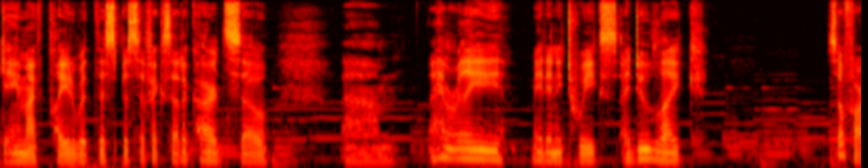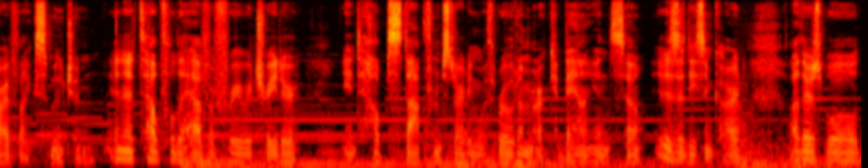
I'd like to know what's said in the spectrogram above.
game I've played with this specific set of cards, so um, I haven't really made any tweaks. I do like, so far I've liked Smoochum, and it's helpful to have a free retreater and to help stop from starting with Rotom or Cobalion, so it is a decent card. Others will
